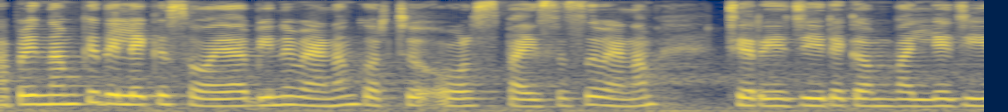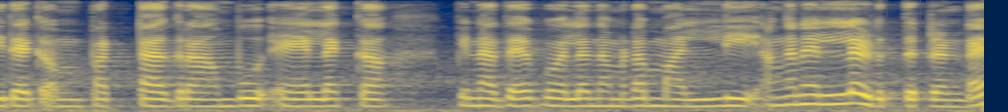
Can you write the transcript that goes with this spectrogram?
അപ്പോൾ നമുക്കിതിലേക്ക് സോയാബീൻ വേണം കുറച്ച് ഓൾ സ്പൈസസ് വേണം. ചെറിയ ജീരകം വലിയ ജീരകം പട്ട ഗ്രാമ്പു ഏലക്ക പിന്നെ അതേപോലെ നമ്മുടെ മല്ലി അങ്ങനെ എല്ലാം എടുത്തിട്ടുണ്ട്.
